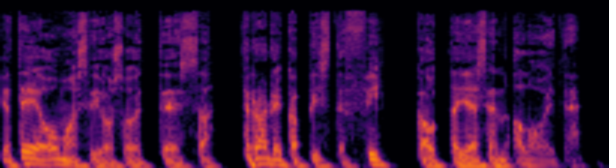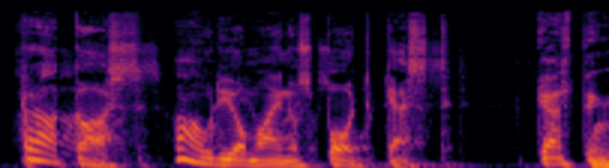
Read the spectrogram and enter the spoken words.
ja tee omasi osoitteessa tradeka.fi kautta jäsenaloite. Rakas audiomainos podcast. Casting.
